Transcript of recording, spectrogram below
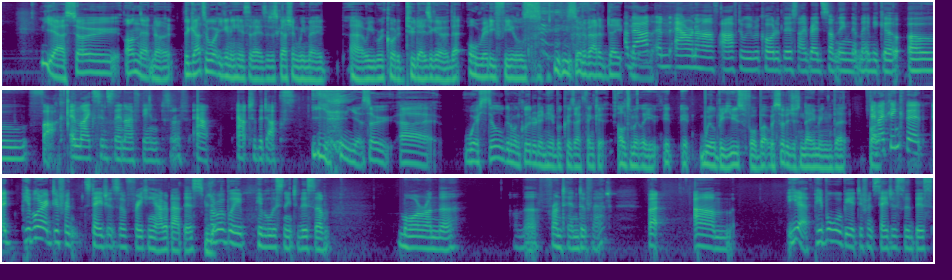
Yeah, so on that note, the guts of what you're going to hear today is a discussion we made, uh, we recorded two days ago that already feels sort of out of date. about an hour and a half after we recorded this, I read something that made me go, "Oh fuck!" And like since then, I've been sort of out out to the ducks. Yeah, yeah. So uh, we're still going to include it in here because I think it ultimately it, it will be useful, but we're sort of just naming that. But And I think that uh, people are at different stages of freaking out about this. Probably people listening to this are more on the on the front end of that, but um, yeah, people will be at different stages of this.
